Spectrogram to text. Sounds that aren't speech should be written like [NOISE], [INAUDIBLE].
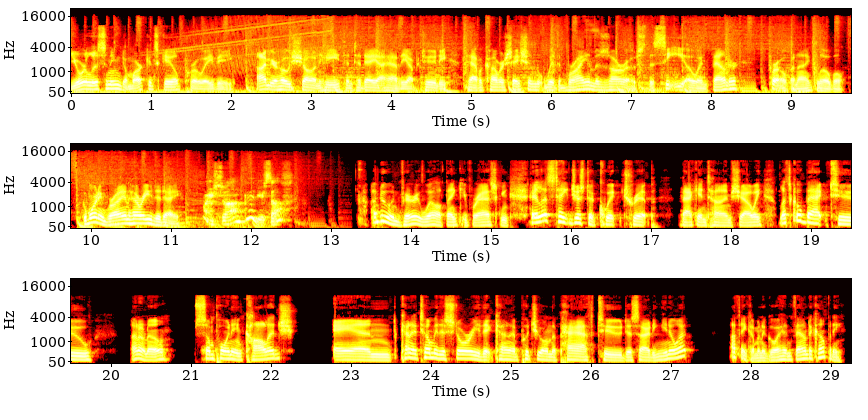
You're listening to Market Scale Pro AV. I'm your host, Sean Heath, and today I have the opportunity to have a conversation with Brian Meszaros, the CEO and founder for OpenEye Global. Good morning, Brian. How are you today? Morning, Sean. Good. Yourself? I'm doing very well. Thank you for asking. Hey, let's take just a quick trip back in time, shall we? Let's go back to, I don't know, some point in college and kind of tell me the story that kind of put you on the path to deciding, you know what? I think I'm going to go ahead and found a company.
